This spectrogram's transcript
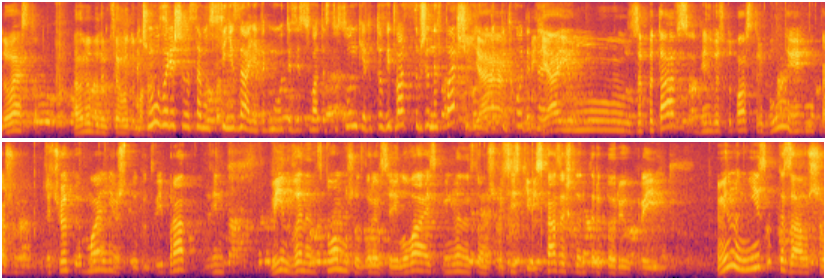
довести, але ми будемо цього А домагатися. чому ви вирішили саме в сцені залі, так мовити, з'ясувати стосунки? Тобто від вас це вже не вперше, коли ви так підходите? Я йому запитався, він виступав з трибуни, я йому кажу, для чого ти обманюєш тут? Твій брат, він, він винен в тому, що утворився Іловайськ, він винен в тому, що російські війська зайшли на територію України. Він мені сказав, що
